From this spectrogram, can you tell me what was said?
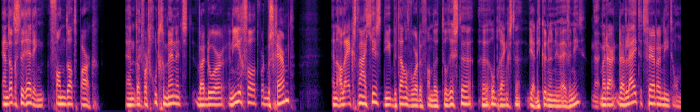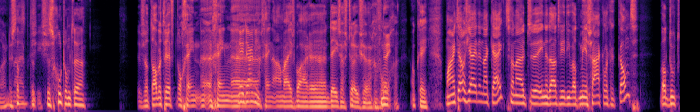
en dat is de redding van dat park. En dat wordt goed gemanaged, waardoor in ieder geval het wordt beschermd. En alle extraatjes die betaald worden van de toeristenopbrengsten, ja, die kunnen nu even niet. Nee. Maar daar, daar leidt het verder niet onder. Dus Nee, dat, dat, precies. dat is goed om te. Dus wat dat betreft nog geen, eh, geen, eh, Nee, geen aanwijsbare eh, desastreuze gevolgen. Oké. Maar als jij er naar kijkt, vanuit inderdaad weer die wat meer zakelijke kant. Wat doet,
